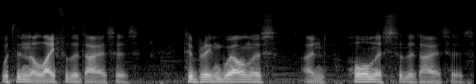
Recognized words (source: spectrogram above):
within the life of the diocese to bring wellness and wholeness to the diocese.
